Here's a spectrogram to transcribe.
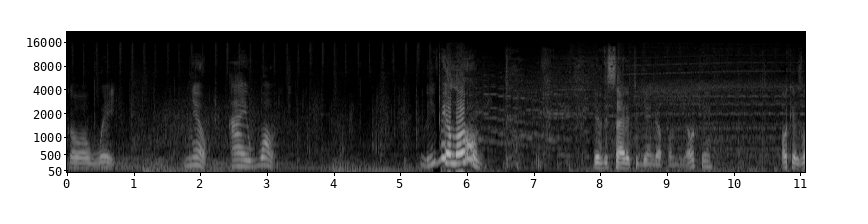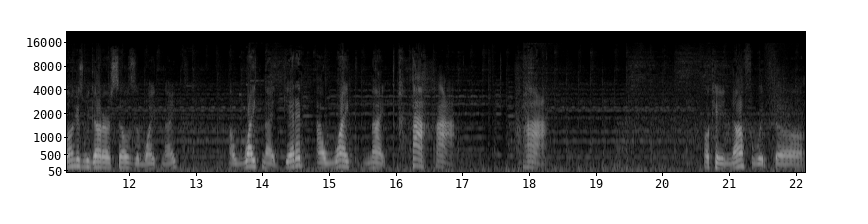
Go away. No, I won't. Leave me alone! They've decided to gang up on me. Okay. Okay, as long as we got ourselves a white knight. A white knight. Get it? A white knight. Ha ha. Ha. Okay, enough with the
